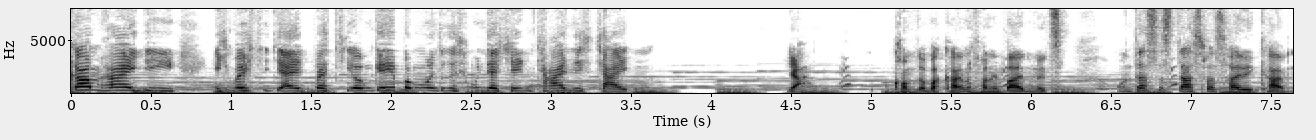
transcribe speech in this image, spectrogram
Komm, Heidi, ich möchte dir etwas die Umgebung unseres wunderschönen Tales zeigen. Ja, kommt aber keiner von den beiden mit. Und das ist das, was Heidi kann.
